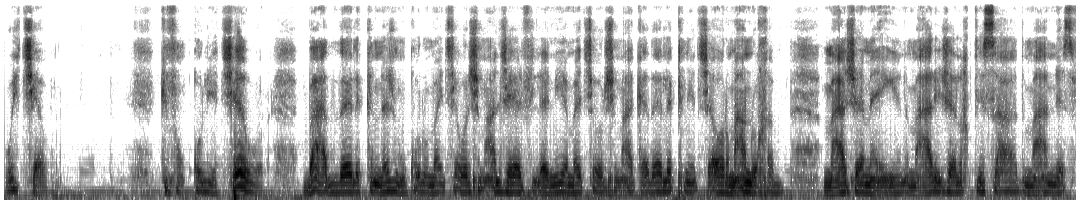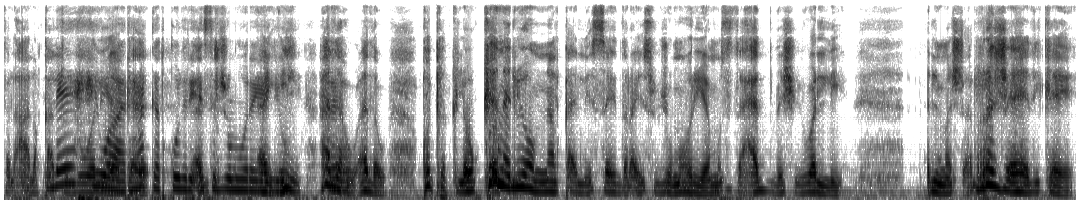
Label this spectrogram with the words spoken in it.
ويتشاور. كيف نقول يتشاور. بعد ذلك النجم نقولوا ما يتشاورش مع الجهة الفلانية ما يتشاورش مع كذا لكن يتشاور مع نخب مع جماعيين مع رجال اقتصاد مع الناس في العلاقات لا حوار هكا تقول رئاسة الجمهورية اليوم. أي. هذا هو هذا هو. قلت لك لو كان اليوم نلقى اللي السيد رئيس الجمهورية مستعد باش يولي المش... الرجة هذيك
